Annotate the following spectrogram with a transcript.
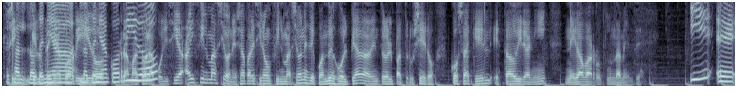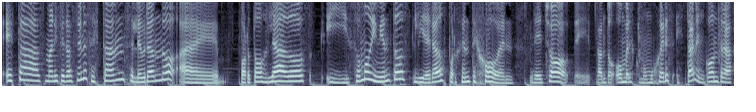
Que ya lo, tenía, corrido, lo tenía corrido. La, policía. Hay filmaciones, ya aparecieron filmaciones de cuando es golpeada dentro del patrullero, cosa que el Estado iraní negaba rotundamente. Y eh, estas manifestaciones se están celebrando eh, por todos lados y son movimientos liderados por gente joven. De hecho, eh, tanto hombres como mujeres están en contra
